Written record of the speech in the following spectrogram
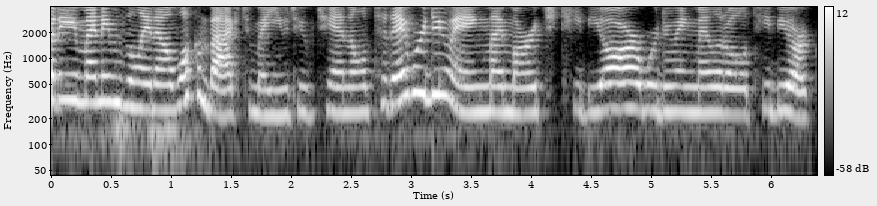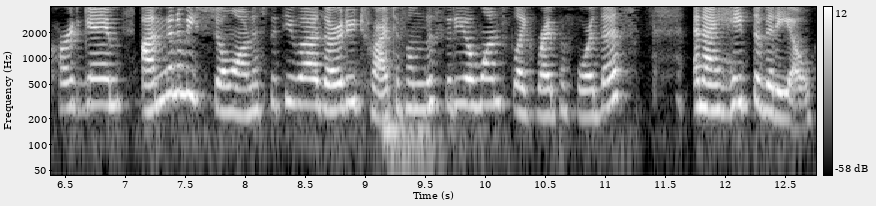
everybody, my name is Elena. Welcome back to my YouTube channel. Today we're doing my March TBR. We're doing my little TBR card game. I'm gonna be so honest with you guys. I already tried to film this video once, like right before this, and I hate the video.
